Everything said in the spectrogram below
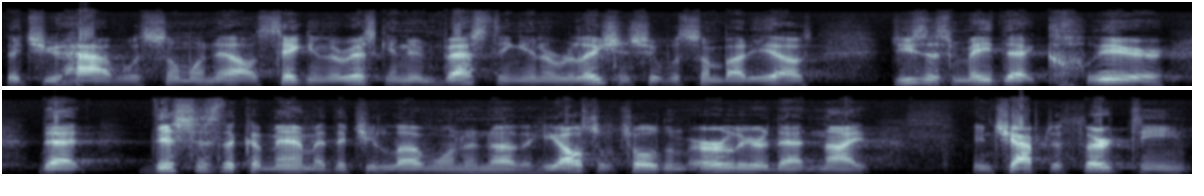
that you have with someone else, taking the risk and investing in a relationship with somebody else. Jesus made that clear that this is the commandment that you love one another. He also told them earlier that night in chapter 13,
